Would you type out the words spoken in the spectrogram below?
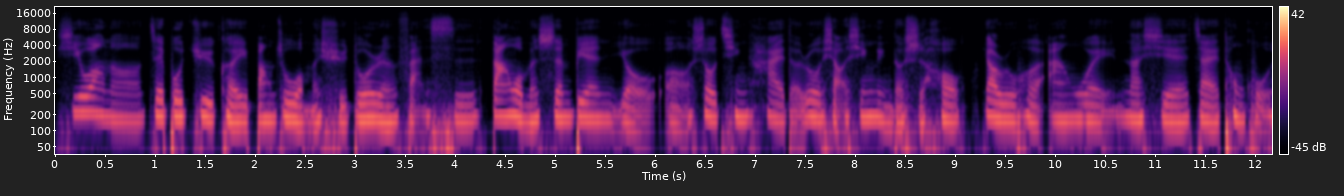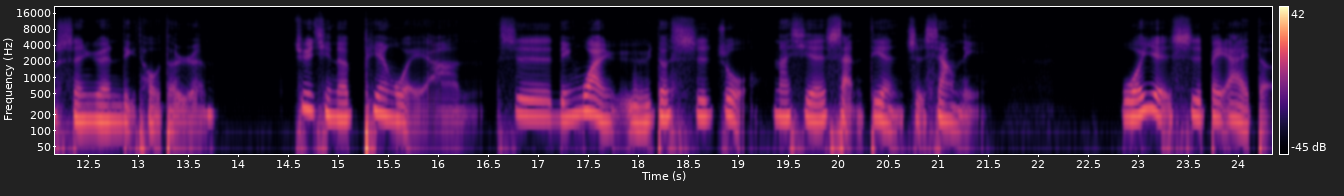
希望呢，这部剧可以帮助我们许多人反思：当我们身边有呃受侵害的弱小心灵的时候，要如何安慰那些在痛苦深渊里头的人？剧情的片尾啊，是林婉瑜的诗作《那些闪电指向你》。我也是被爱的，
